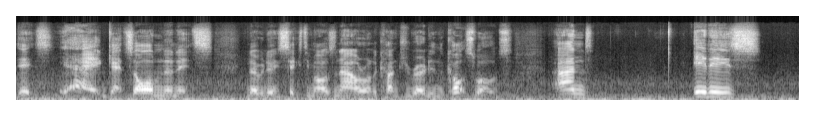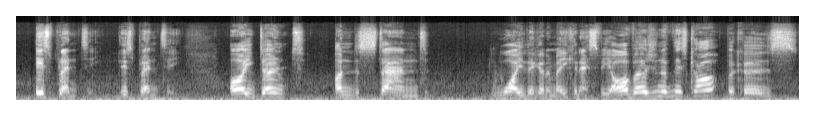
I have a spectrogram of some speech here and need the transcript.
It's yeah, it gets on and it's you know we're doing 60 miles an hour on a country road in the Cotswolds, and it is it's plenty. It's plenty. I don't understand why they're going to make an SVR version of this car because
